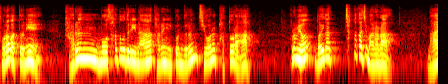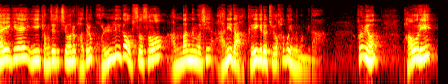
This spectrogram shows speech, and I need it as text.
돌아봤더니 다른 뭐 사도들이나 다른 일꾼들은 지원을 받더라. 그러면 너희가 착각하지 말아라. 나에게 이 경제적 지원을 받을 권리가 없어서 안 받는 것이 아니다. 그 얘기를 쭉 하고 있는 겁니다. 그러면 바울이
